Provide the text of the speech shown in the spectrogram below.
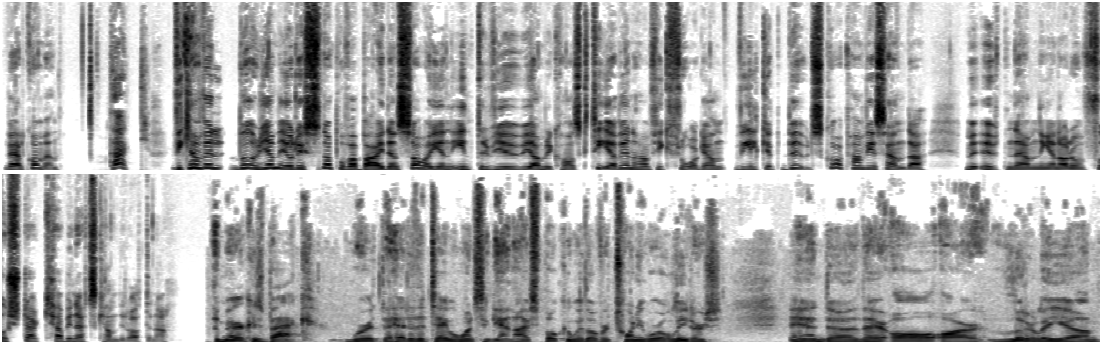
Välkommen! Tack! Vi kan väl börja med att lyssna på vad Biden sa i en intervju i amerikansk tv när han fick frågan vilket budskap han vill sända med utnämningen av de första kabinettskandidaterna. America's back. We're at the head of the table once again. I've spoken with over 20 world leaders, and uh, they all are literally um,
